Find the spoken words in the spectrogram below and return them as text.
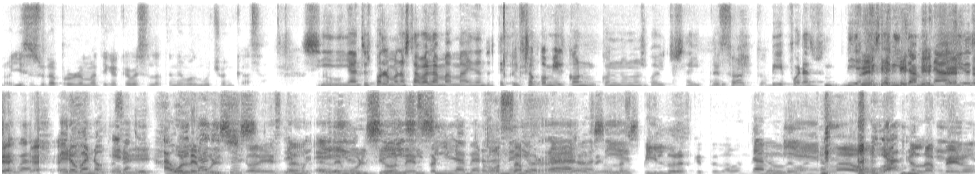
Y esa es una problemática que a veces la tenemos mucho en casa. Sí, antes por lo menos estaba la mamá ahí dándote tu chocomil con, con unos huevitos ahí. Exacto. Fueras bien este vitaminado y eso, pero bueno, era, sí. Eh, ahorita la, dices, esta, la, emulsión, sí, sí, sí, la verdad medio raro, así Las píldoras que te daban de de bacalao, bacala, pero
